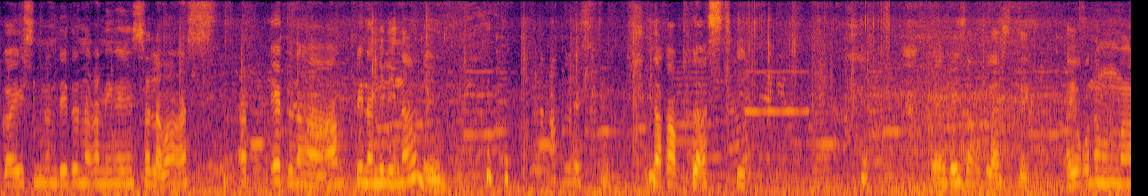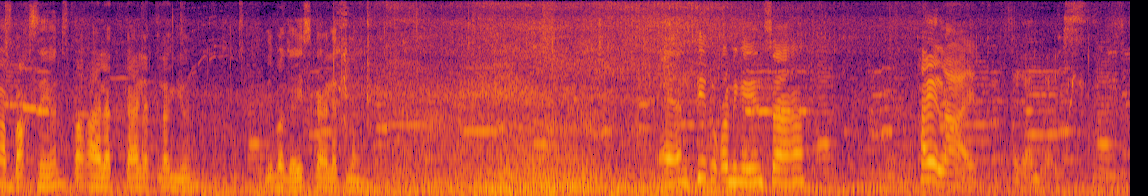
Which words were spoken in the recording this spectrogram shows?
Guys, nandito na kami ngayon sa labas. At eto na nga ang pinamili namin. Naka-plastic. Naka-plastic. Ayan guys, naka-plastic. Ayoko ng mga box na yun. Pakalat-kalat lang yun. Di ba guys, kalat lang. And dito kami ngayon sa High Life Ayan guys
